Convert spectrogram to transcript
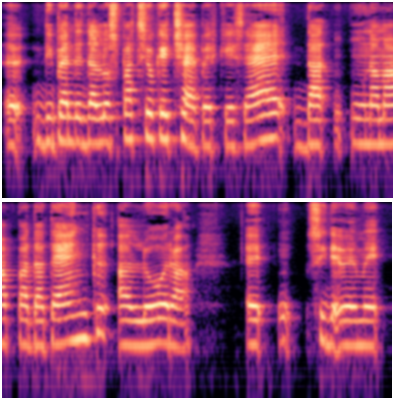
eh, dipende dallo spazio che c'è, perché se è da una mappa da tank, allora eh, si deve mettere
